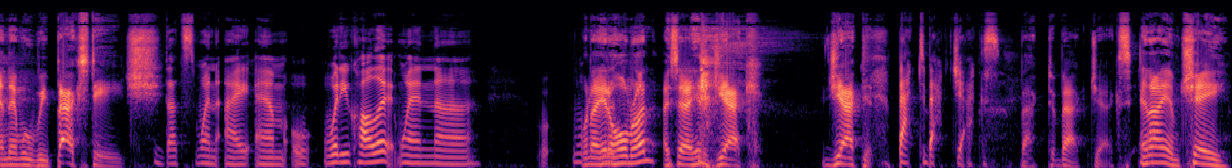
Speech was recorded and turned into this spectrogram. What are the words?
and then we'll be backstage. That's when I am. What do you call it? When uh, When I hit a home run, I say I hit a jack. Jacked it. back to back jacks. Back to back jacks. And I am Chey,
